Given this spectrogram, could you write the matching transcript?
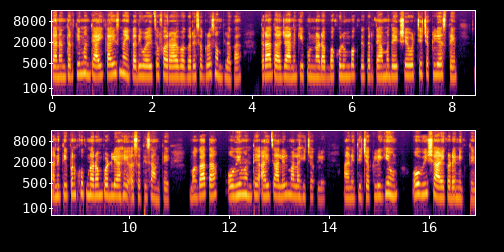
त्यानंतर ती म्हणते आई काहीच नाही. का दिवाळीचं फराळ वगैरे सगळं संपलं का? तर आता जानकी पुन्हा डब्बा खोलून बघते. तर त्यामध्ये एक शेवटची चकली असते आणि ती पण खूप नरम पडली आहे असं ती सांगते. मग आता ओवी म्हणते आई चालेल मला ही चकली. आणि ती चकली घेऊन ओवी शाळेकडे निघते.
